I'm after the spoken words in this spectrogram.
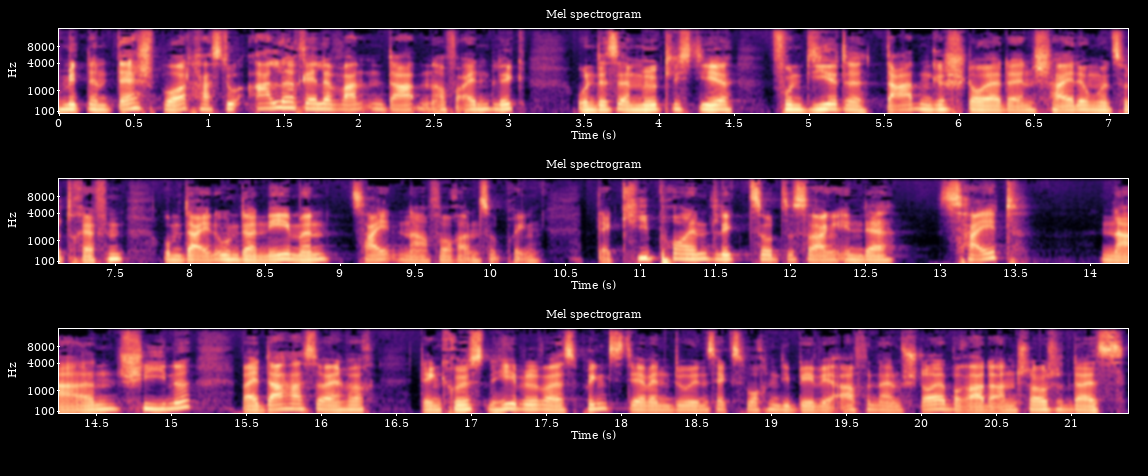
Mit einem Dashboard hast du alle relevanten Daten auf einen Blick und es ermöglicht dir fundierte, datengesteuerte Entscheidungen zu treffen, um dein Unternehmen zeitnah voranzubringen. Der Keypoint liegt sozusagen in der Zeit nahen Schiene, weil da hast du einfach den größten Hebel, weil es bringt dir, wenn du in sechs Wochen die BWA von deinem Steuerberater anschaust und da ist,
